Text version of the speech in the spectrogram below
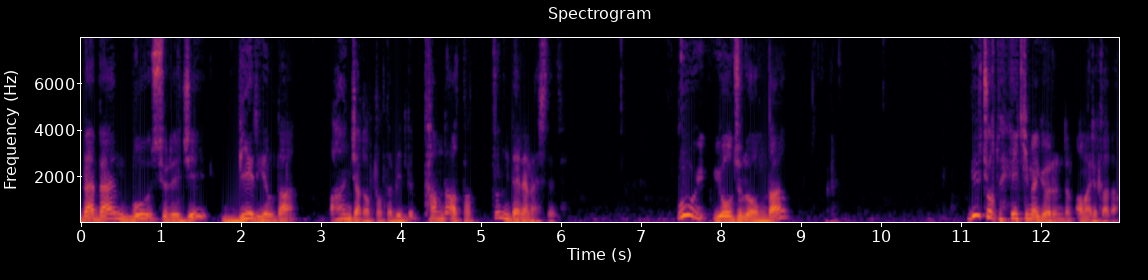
Ve ben bu süreci bir yılda ancak atlatabildim. Tam da atlattım denemez dedi. Bu yolculuğumda birçok hekime göründüm Amerika'da.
